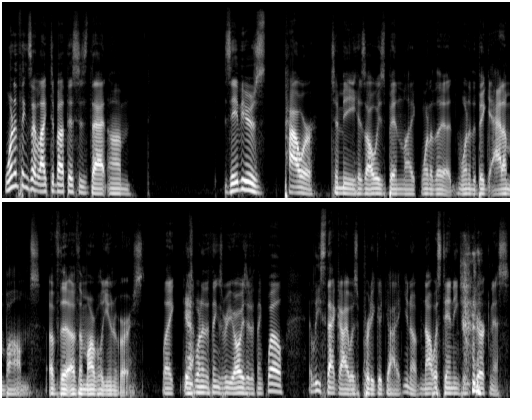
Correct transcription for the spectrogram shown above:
one of the things I liked about this is that um, Xavier's power to me has always been like one of the one of the big atom bombs of the of the Marvel universe. Like Yeah. it's one of the things where you always have to think, well, at least that guy was a pretty good guy, you know, notwithstanding his jerkness.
